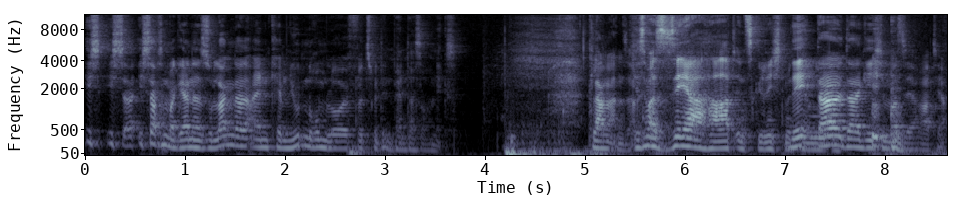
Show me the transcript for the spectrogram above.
ich, ich, ich sag's mal gerne, solange da ein Cam Newton rumläuft, wird's mit den Panthers auch nichts. Klare Ansage. Jetzt mal sehr hart ins Gericht mit Nee, dem- da, da gehe ich immer sehr hart, ja.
